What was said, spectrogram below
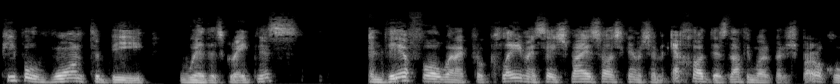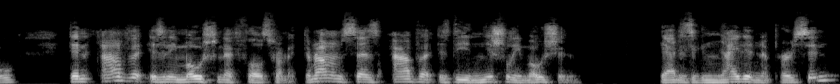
People want to be where there's greatness, and therefore when I proclaim, I say Shema Yisrael Hashem Echad, there's nothing more Kadosh Baruch Hu, then Ava is an emotion that flows from it. The Rambam says Ava is the initial emotion that is ignited in a person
